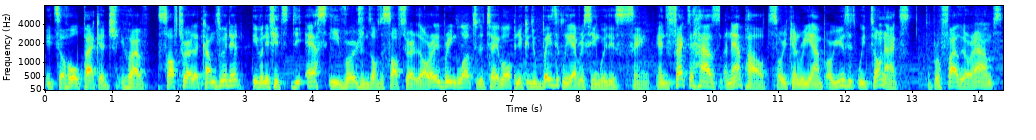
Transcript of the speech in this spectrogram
it's a whole package. You have software that comes with it, even if it's the SE versions of the software that already bring a lot to the table and you can do basically everything with this thing. And the fact it has an amp out so you can reamp or use it with Tonex to profile your amps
